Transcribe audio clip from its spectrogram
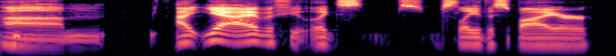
Um, I yeah, I have a few like Slay the Spire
